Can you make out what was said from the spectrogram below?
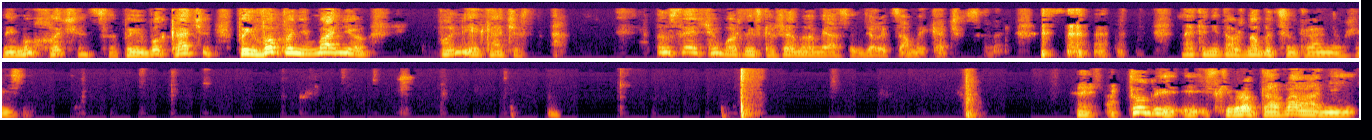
ему хочется, по его качеству, по его пониманию, более качественно. По-настоящему можно из кошерного мяса сделать самое качественное. Но это не должно быть центральным в жизни. Оттуда из Киврот Тава они,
